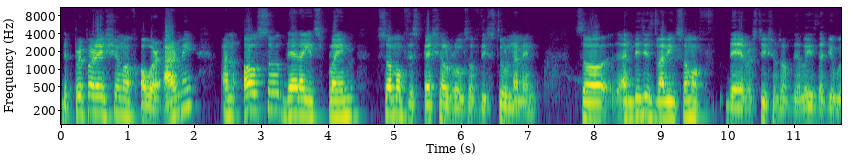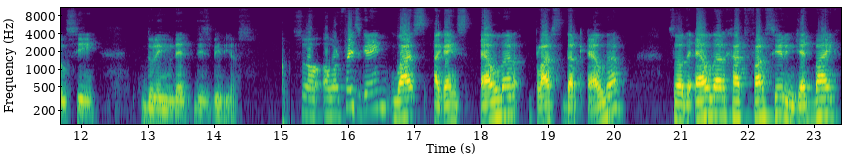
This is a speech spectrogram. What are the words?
the preparation of our army and also there I explain some of the special rules of this tournament. So, and this is driving some of the restrictions of the list that you will see during the, these videos. So our first game was against Eldar plus Dark Eldar so the Eldar had Farseer in Jetbike,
